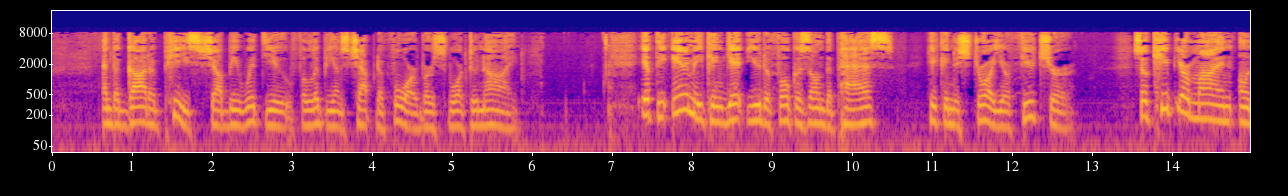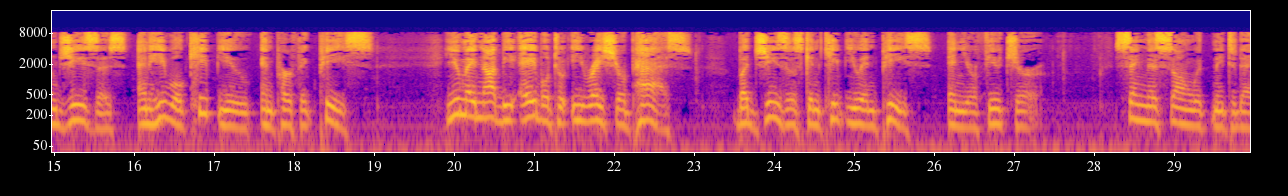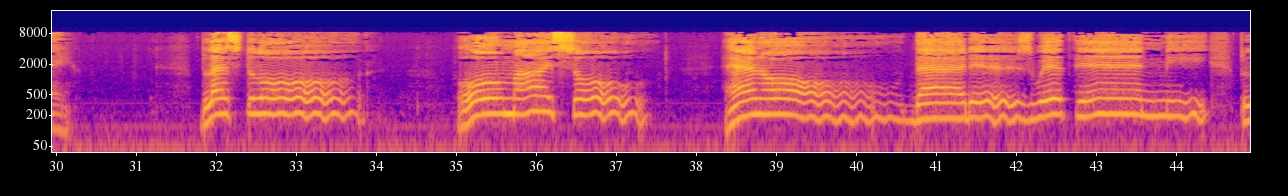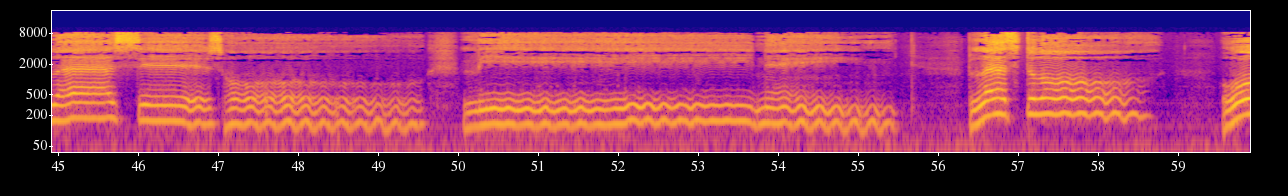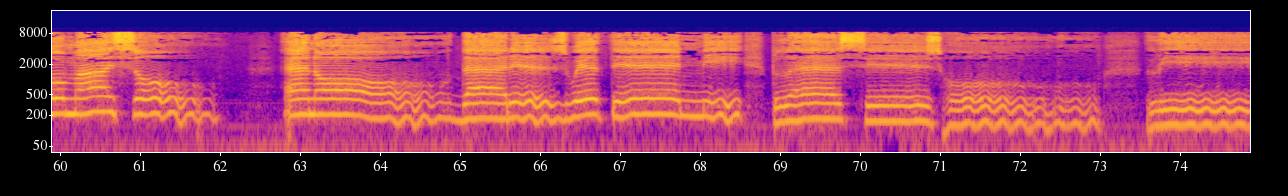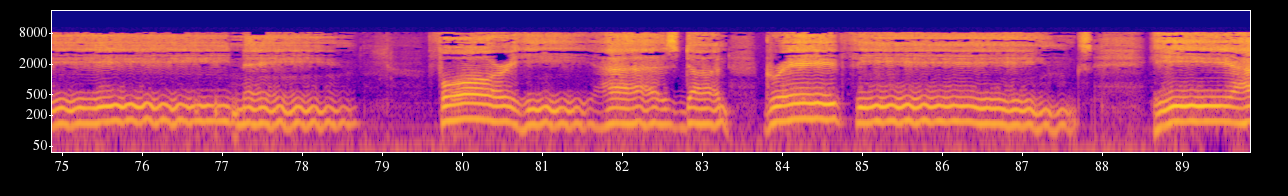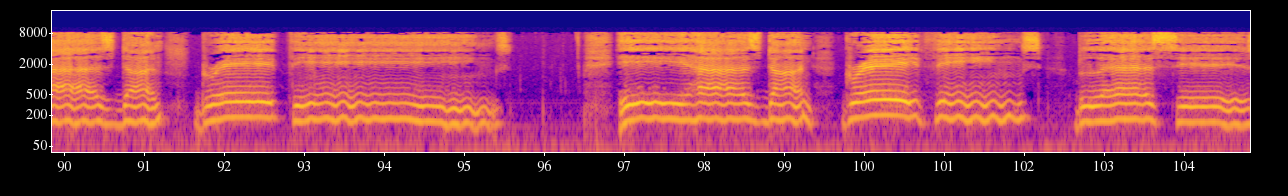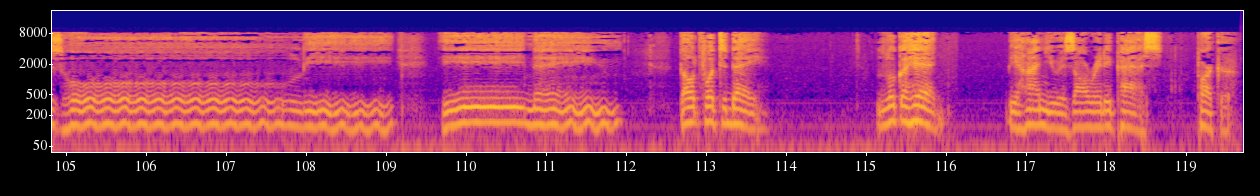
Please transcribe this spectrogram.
and the God of peace shall be with you. Philippians chapter 4 verse 4 to 9. If the enemy can get you to focus on the past, he can destroy your future. So keep your mind on Jesus and he will keep you in perfect peace. You may not be able to erase your past, but Jesus can keep you in peace in your future. Sing this song with me today. Bless the Lord, oh my soul, and all that is within me bless his holy name. Bless the Lord, O my soul, and all that is within me bless his holy name. For he has done great things. He has done great things. Has done great things. Bless his holy name. Thought for today. Look ahead. Behind you is already past. Parker.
